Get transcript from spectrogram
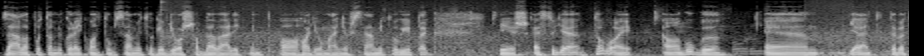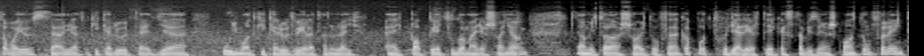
az állapot, amikor egy kvantum számítógép gyorsabbá válik, mint a hagyományos számítógépek. És ezt ugye tavaly a Google jelentette be tavaly ősszel, illetve kikerült egy, úgymond kikerült véletlenül egy, egy papír, egy tudományos anyag, amit a sajtó felkapott, hogy elérték ezt a bizonyos kvantumfölényt,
